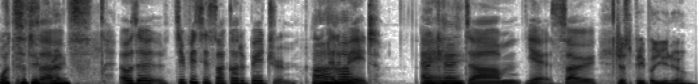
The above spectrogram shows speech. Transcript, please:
What's the So- difference? Oh, the difference is I got a bedroom and a Uh-huh. bed. Okay. And um, yeah, so Just people you knew?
